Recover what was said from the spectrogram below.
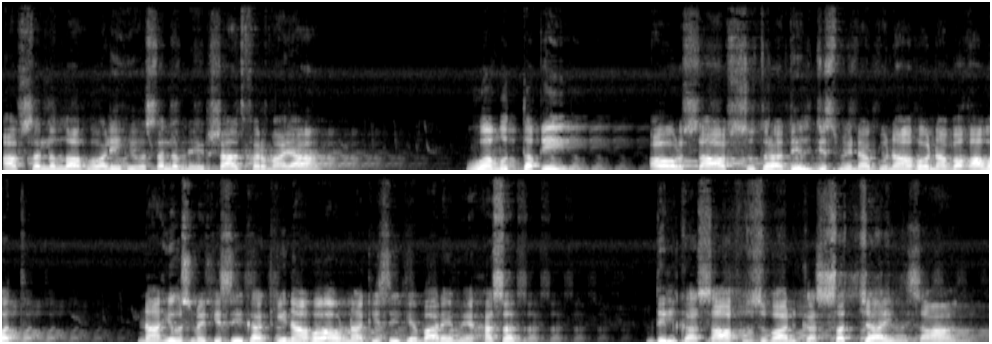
آپ صلی اللہ علیہ وسلم نے ارشاد فرمایا، وہ متقی اور صاف ستھرا دل جس میں نہ گناہ ہو نہ بغاوت، نہ ہی اس میں کسی کا کینہ ہو اور نہ کسی کے بارے میں حسد۔ دل کا صاف زبان کا سچا انسان۔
